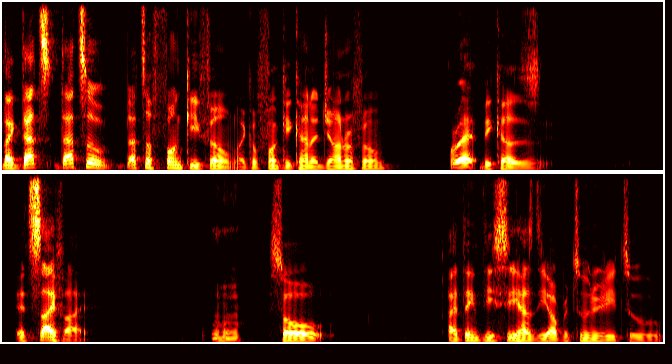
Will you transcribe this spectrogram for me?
like that's that's a that's a funky film like a funky kind of genre film right because it's sci-fi. hmm So I think DC has the opportunity to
